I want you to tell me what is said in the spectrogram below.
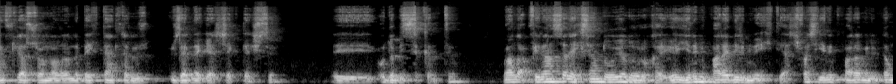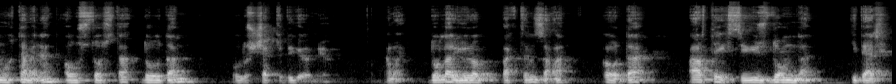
enflasyon oranı beklentilerin üzerine gerçekleşti. E, o da bir sıkıntı. Valla finansal eksen doğuya doğru kayıyor. Yeni bir para birimine ihtiyaç var. Yeni bir para birimi de muhtemelen Ağustos'ta doğudan oluşacak gibi görünüyor. Ama dolar euro baktığınız zaman orada artı eksi yüzde onla gider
